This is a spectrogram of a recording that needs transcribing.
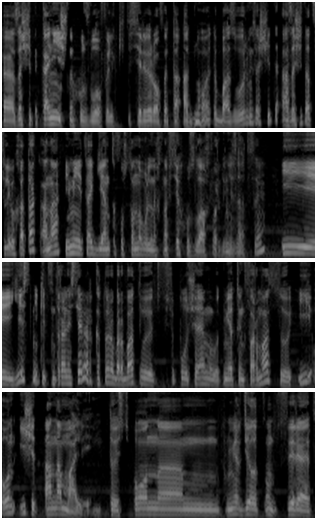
э, защита конечных узлов или каких-то серверов это одно, это базовый уровень защиты, а защита от целевых атак, она имеет агентов, установленных на всех узлах в организации. И есть некий центральный сервер, который обрабатывает всю получаемую вот метаинформацию, и он ищет аномалии. То есть он, э, например, делает, он сверяет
